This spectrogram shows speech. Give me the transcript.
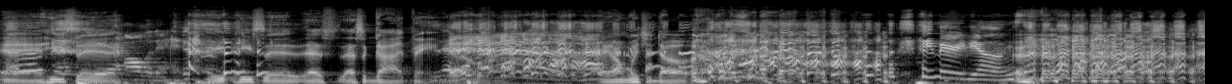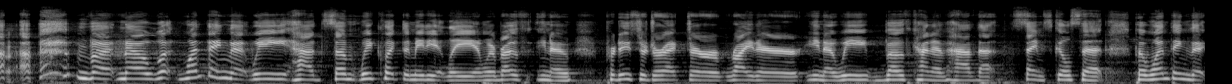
Count. and he said, All of that. he, he said that's that's a God thing. hey, I'm with you, dog. he married young. so- but no, what, one thing that we had some, we clicked immediately, and we're both, you know, producer, director, writer. You know, we both kind of have that same skill set. But one thing that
